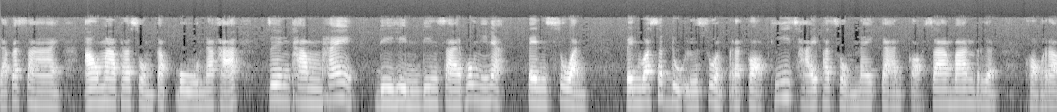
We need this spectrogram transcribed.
แล้วก็ทราย เอามาผสมกับปูนนะคะ จึงทำให้ดีหินดินทรายพวกนี้เนี่ยเป็นส่วนเป็นวัสดุหรือส่วนประกอบที่ใช้ผสมในการก่อสร้างบ้านเรือน ของเรา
